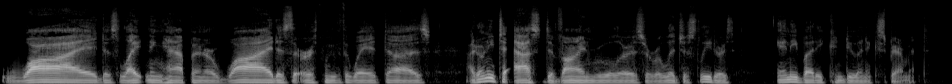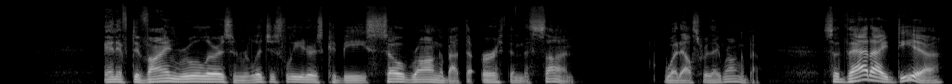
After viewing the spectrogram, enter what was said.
why does lightning happen or why does the earth move the way it does. I don't need to ask divine rulers or religious leaders. Anybody can do an experiment. And if divine rulers and religious leaders could be so wrong about the earth and the sun, what else were they wrong about? So that idea,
